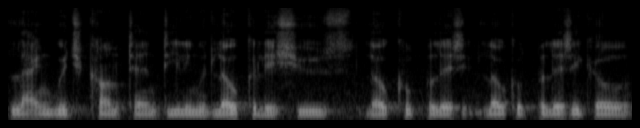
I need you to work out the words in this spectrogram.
language content dealing with local issues, local politi- local political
